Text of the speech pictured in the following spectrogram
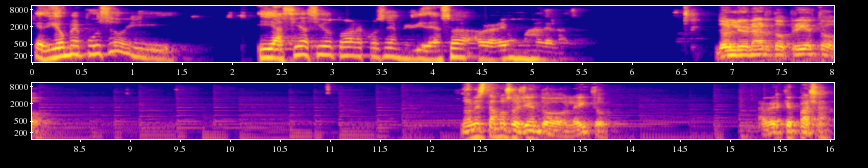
que Dios me puso y, y así ha sido todas las cosas de mi vida. Eso hablaremos más adelante. Don Leonardo Prieto, No le estamos oyendo, Leito. A ver qué pasa.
